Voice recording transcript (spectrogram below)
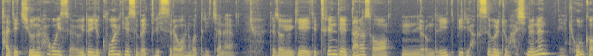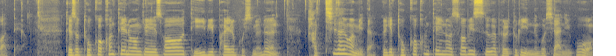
다 이제 지원을 하고 있어요. 여기도 이제 Kubernetes metrics라고 하는 것들이 있잖아요. 그래서 여기에 이제 트렌드에 따라서 음, 여러분들이 미리 학습을 좀 하시면은 예, 좋을 것 같아요. 그래서 Docker 컨테이너 환경에서 DB 파일을 보시면은 같이 사용합니다. 이게 Docker 컨테이너 서비스가 별도로 있는 것이 아니고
